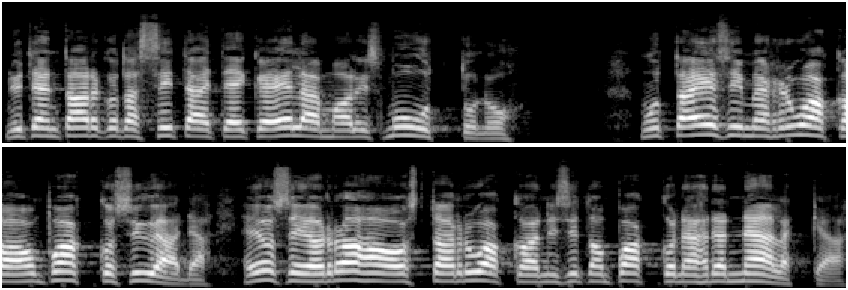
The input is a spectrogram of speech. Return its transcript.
Nyt en tarkoita sitä, etteikö elämä olisi muuttunut, mutta esimerkiksi ruokaa on pakko syödä. Ja jos ei ole rahaa ostaa ruokaa, niin sitten on pakko nähdä nälkää.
